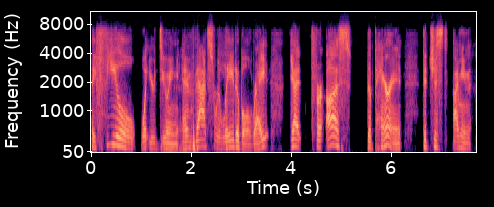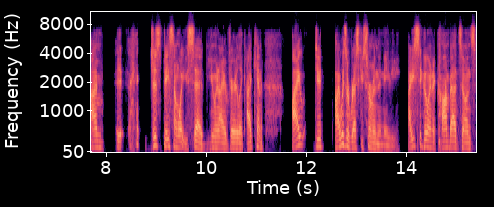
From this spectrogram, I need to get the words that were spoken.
they feel what you're doing and that's relatable right? Yet for us the parent that just i mean i'm it, eh, just based on what you said you and i are very like i can i did i was a rescue swimmer in the navy i used to go into combat zones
